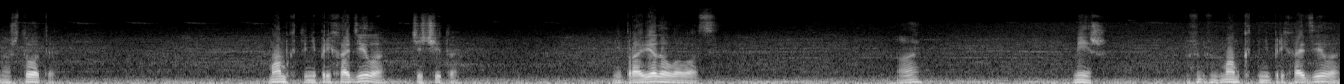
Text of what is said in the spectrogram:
Ну что ты? Мамка-то не приходила, Чичита? Не проведала вас? А? Миш, мамка-то не приходила?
